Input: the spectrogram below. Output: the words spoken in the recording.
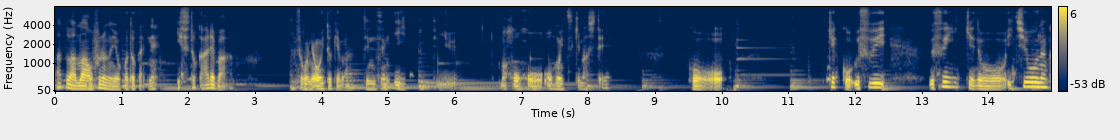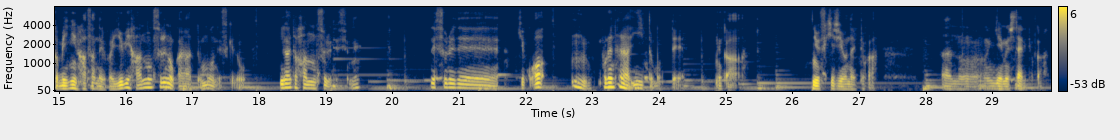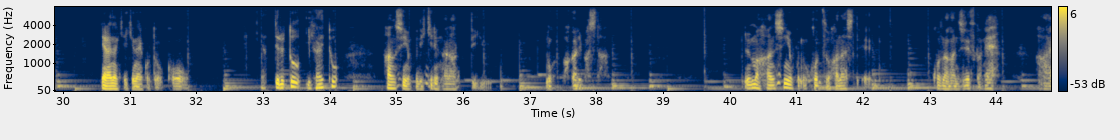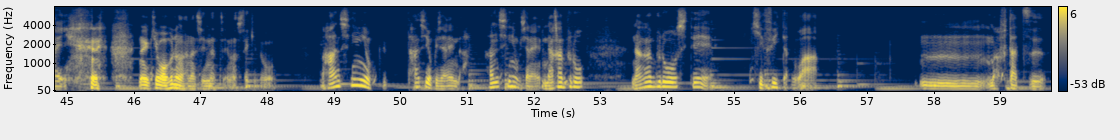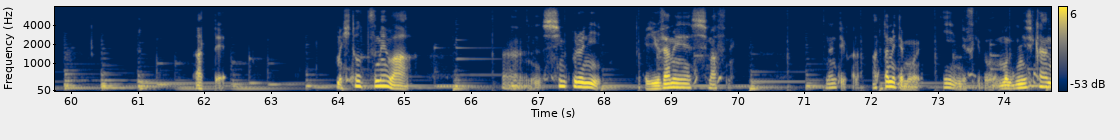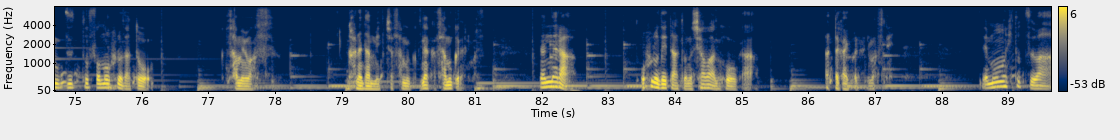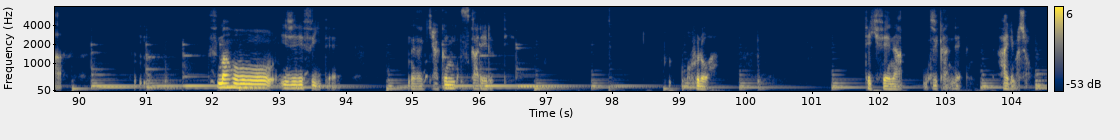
あとはまあお風呂の横とかにね、椅子とかあれば、そこに置いとけば全然いいっていう、まあ、方法を思いつきまして、こう、結構薄い、薄いけど、一応なんかビニール挟んでるから指反応するのかなって思うんですけど、意外と反応するんですよね。で、それで、結構、あ、うん、これならいいと思って、なんか、ニュース記事読んだりとか、あの、ゲームしたりとか、やらなきゃいけないことをこう、やってると意外と半身浴できるんだなっていうのが分かりました。で、まあ、半身浴のコツを話して、こんな感じですかね。はい。なんか今日はお風呂の話になっちゃいましたけど、半身浴っ、半身浴じゃないんだ。半身浴じゃない。長風呂、長風呂をして気づいたのは、うーん、まあ、二つあって、まあ、一つ目は、うん、シンプルに湯冷めしますね。なんていうかな。温めてもいいんですけど、もう2時間ずっとそのお風呂だと冷めます。体めっちゃ寒く、なんか寒くなります。なんなら、お風呂出た後のシャワーの方があったかいくなりますね。で、もう一つは、スマホをいじりすぎて、なんか逆に疲れるっていう。お風呂は適正な時間で入りましょう。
